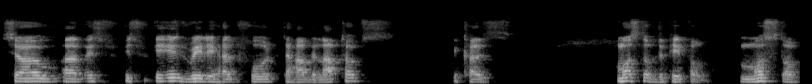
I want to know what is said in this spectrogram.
So um, it's, it's, it is really helpful to have the laptops because most of the people, most of,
